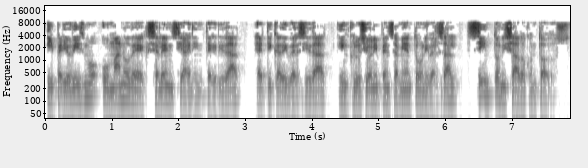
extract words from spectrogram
y periodismo humano de excelencia en integridad, ética, diversidad, inclusión y pensamiento universal, sintonizado con todos.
